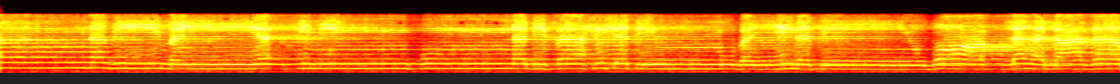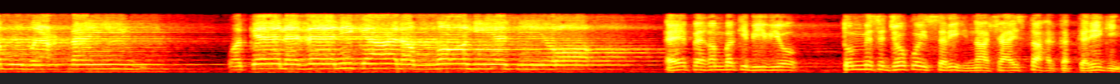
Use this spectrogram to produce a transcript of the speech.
النبي من يأت منكن بفاحشة مبينة يضاعف لها العذاب ضعفين وكان ذلك على الله يسيرا اے پیغمبر کی بیویوں تم میں سے جو کوئی سریح ناشائستہ حرکت کرے گی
